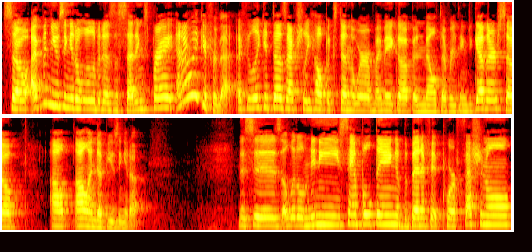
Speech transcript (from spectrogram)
so I've been using it a little bit as a setting spray, and I like it for that. I feel like it does actually help extend the wear of my makeup and melt everything together, so I'll, I'll end up using it up. This is a little mini sample thing of the Benefit POREfessional.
